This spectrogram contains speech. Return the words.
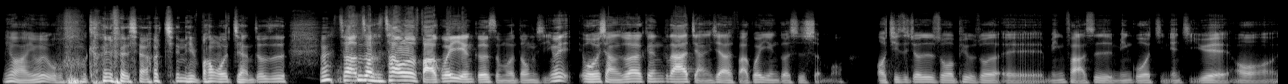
没有啊，因为我 我刚原本想要请你帮我讲，就是哎超超超了法规严格什么东西？因为我想说要跟大家讲一下法规严格是什么哦，其实就是说，譬如说，呃，民法是民国几年几月哦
